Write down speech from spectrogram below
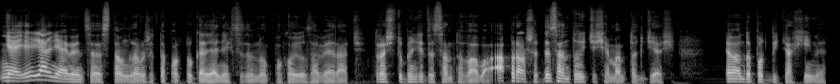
Nie, ja, ja nie wiem, co jest z tą grą, że ta Portugalia nie chce ze mną pokoju zawierać. Teraz się tu będzie desantowała. A proszę, desantujcie się, mam to gdzieś. Ja mam do podbicia Chiny.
